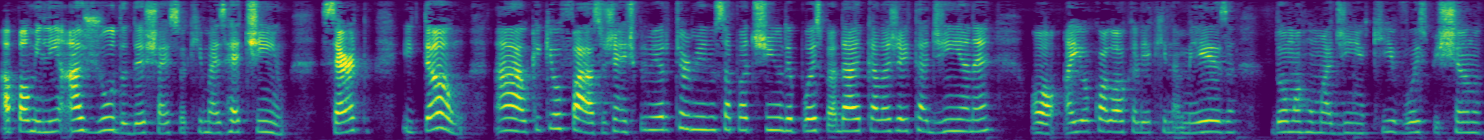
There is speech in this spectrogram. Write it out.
A palmilhinha ajuda a deixar isso aqui mais retinho, certo? Então, ah, o que que eu faço? Gente, primeiro termino o sapatinho, depois para dar aquela ajeitadinha, né? Ó, aí eu coloco ali aqui na mesa, dou uma arrumadinha aqui, vou espichando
